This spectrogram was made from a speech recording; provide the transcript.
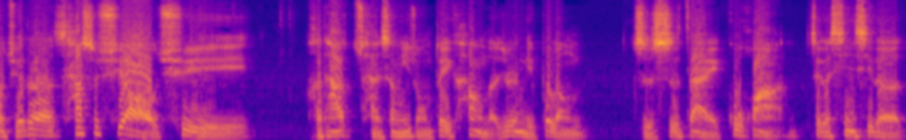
我觉得他是需要去和他产生一种对抗的，就是你不能只是在固化这个信息的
